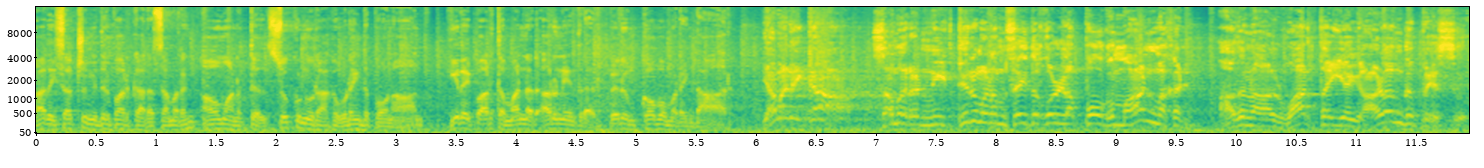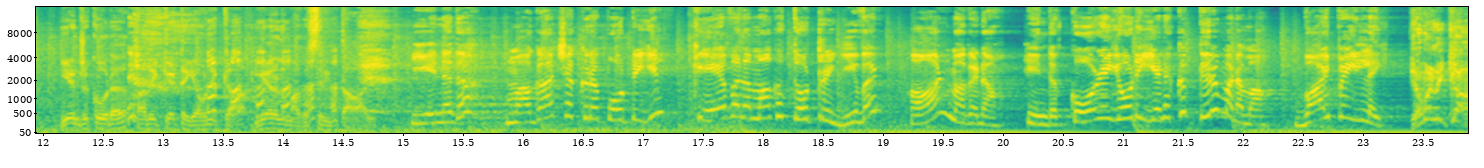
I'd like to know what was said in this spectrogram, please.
அதை சற்றும் எதிர்பார்க்காத சமரன் அவமானத்தில் சுக்குநூறாக உடைந்து போனான். இதை பார்த்த மன்னர் அருணேந்திரர் பெரும் கோபமடைந்தார். யவனிகா சமரன் நீ திருமணம் செய்து கொள்ளப் போகும் ஆண்மகன் அதனால் வார்த்தையை அளந்து பேசு. என்று கூற அதை கேட்ட யவனிகா ஏளனமாக சிரித்தாள். என்னது? மகா சக்கர போட்டியில் கேவலமாக தோற்ற இவன் ஆண் மகனா? இந்த கோழையோடு எனக்கு திருமணமா? வாய்ப்பே இல்லை. யவனிகா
